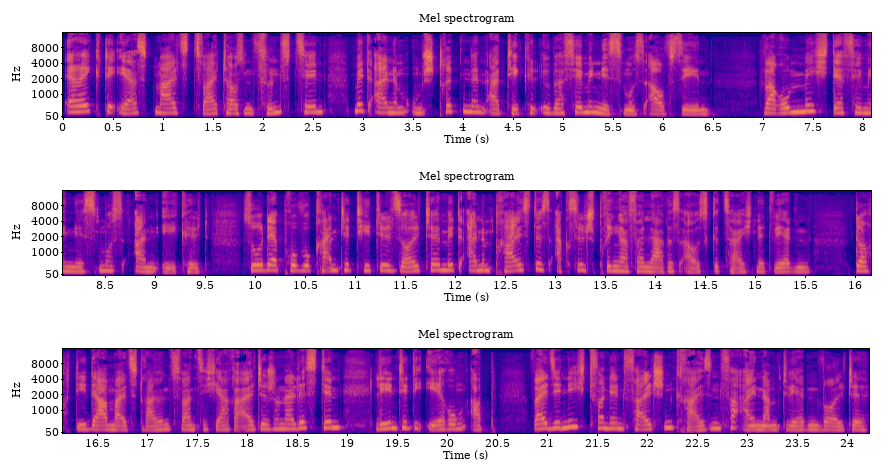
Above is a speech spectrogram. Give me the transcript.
erregte erstmals 2015 mit einem umstrittenen Artikel über Feminismus Aufsehen. Warum mich der Feminismus anekelt. So der provokante Titel sollte mit einem Preis des Axel Springer Verlages ausgezeichnet werden. Doch die damals 23 Jahre alte Journalistin lehnte die Ehrung ab, weil sie nicht von den falschen Kreisen vereinnahmt werden wollte.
